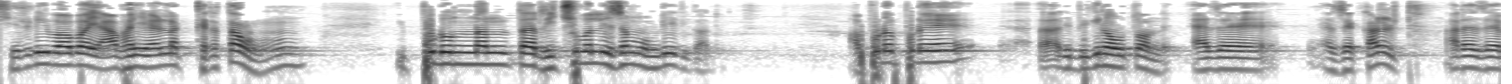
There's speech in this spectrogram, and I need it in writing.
షిరిడీ బాబా యాభై ఏళ్ళ క్రితం ఇప్పుడున్నంత రిచువలిజం ఉండేది కాదు. అప్పుడప్పుడే అది బిగిన్ అవుతోంది. As a as a cult or as a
